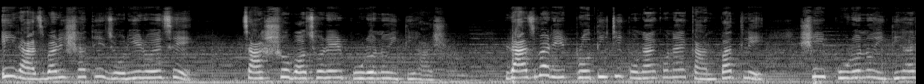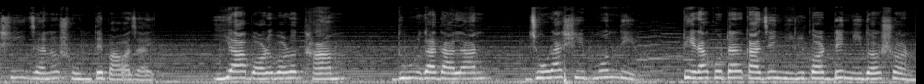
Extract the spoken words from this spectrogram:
এই রাজবাড়ির সাথে জড়িয়ে রয়েছে চারশো বছরের পুরনো ইতিহাস। রাজবাড়ির প্রতিটি কোনায় কোনায় কান পাতলে সেই পুরনো ইতিহাসই যেন শুনতে পাওয়া যায়। ইয়া বড় বড় থাম, দুর্গা দালান, জোড়া শিব মন্দির, টেরাকোটার কাজে নীলকরদের নিদর্শন,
